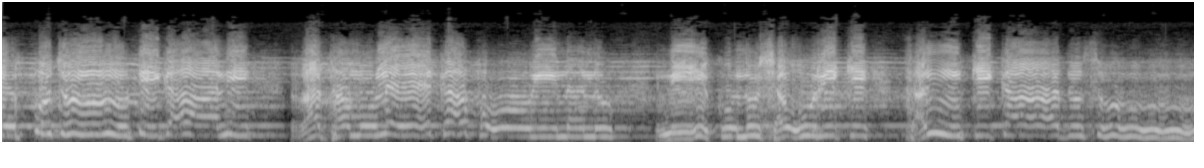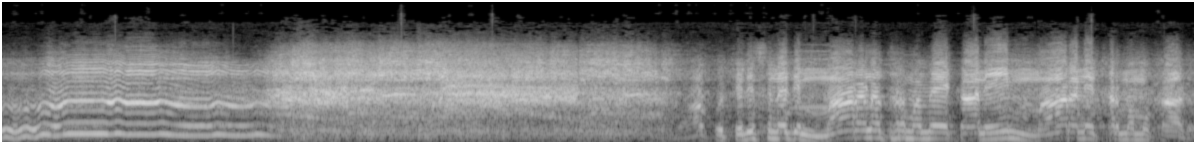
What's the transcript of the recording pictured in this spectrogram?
చెప్పుచూటి గాని రథము లేకపోయినను నీకును శౌరికి సంకి కాదు సూ నాకు తెలిసినది మారణ ధర్మమే కాని మారని ధర్మము కాదు.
